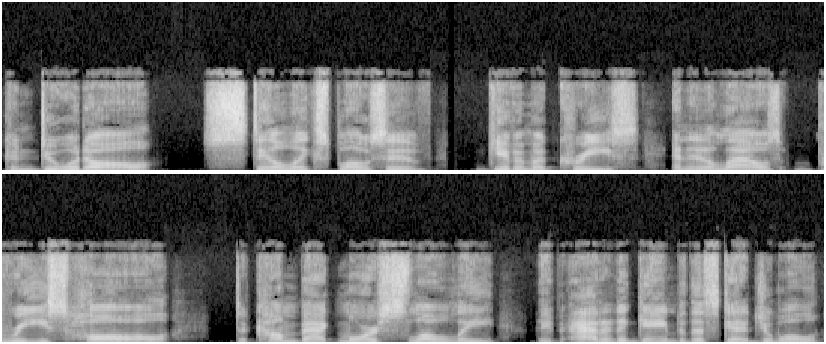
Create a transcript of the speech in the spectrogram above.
can do it all, still explosive, give him a crease, and it allows Breece Hall to come back more slowly. They've added a game to the schedule.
